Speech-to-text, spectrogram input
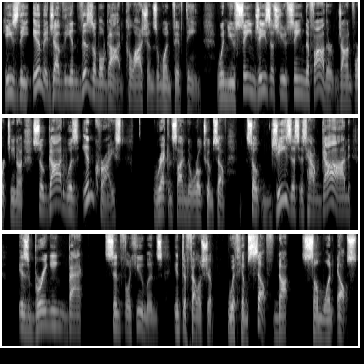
He's the image of the invisible God, Colossians 1.15. When you've seen Jesus, you've seen the Father, John 14. So God was in Christ reconciling the world to himself. So Jesus is how God is bringing back sinful humans into fellowship with himself, not someone else.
